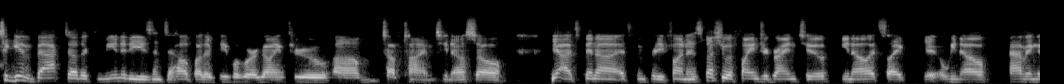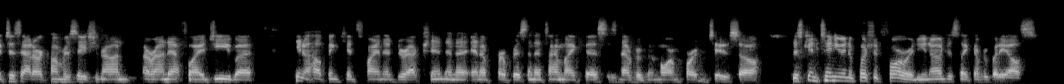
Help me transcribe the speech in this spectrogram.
to give back to other communities and to help other people who are going through um, tough times. You know, so yeah, it's been uh, it's been pretty fun, and especially with Find Your Grind too. You know, it's like we know having just had our conversation around around FYG, but you know, helping kids find a direction and a, and a purpose in a time like this has never been more important too. So just continuing to push it forward, you know, just like everybody else.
